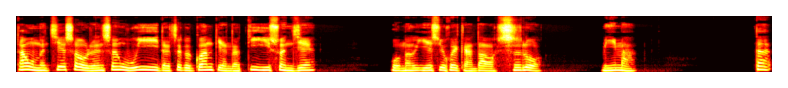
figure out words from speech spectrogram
当我们接受人生无意义的这个观点的第一瞬间，我们也许会感到失落、迷茫。但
